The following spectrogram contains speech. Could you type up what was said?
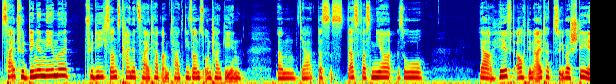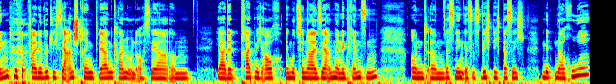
Zeit für Dinge nehme, für die ich sonst keine Zeit habe am Tag, die sonst untergehen. Ähm, ja, das ist das, was mir so ja, hilft auch den Alltag zu überstehen, weil der wirklich sehr anstrengend werden kann und auch sehr, ähm, ja, der treibt mich auch emotional sehr an meine Grenzen. Und ähm, deswegen ist es wichtig, dass ich mit einer Ruhe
